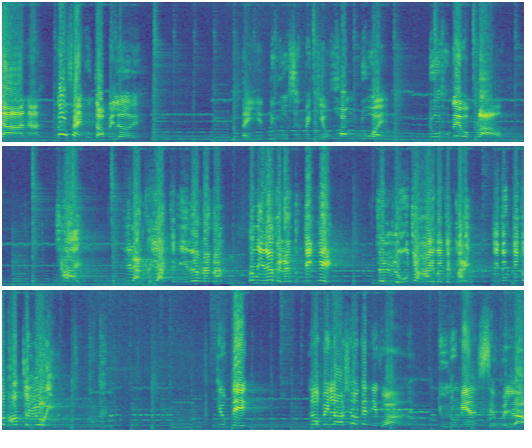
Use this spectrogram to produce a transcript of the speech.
ญานะ ก็เอาแฟนคุณกลับไปเลย แต่อย่าดึงเอาฉันไปเกี่ยวข้องด้วย ดูถูกในเปล่าใช่ ที่หลังถ้าอยากจะมีเรื่องนั้นนะ ก็มีเรื่องกับนางตุ๊กติ๊กนี่ จะหรูจะไฮมาจากไหนอีตุ๊กติ๊กก็พร้อมจะลุย ๆพิวติ๊ก เราไปรอเที่ยวกันดีกว่า อยู่ตรงเนี้ยเสียเวลา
